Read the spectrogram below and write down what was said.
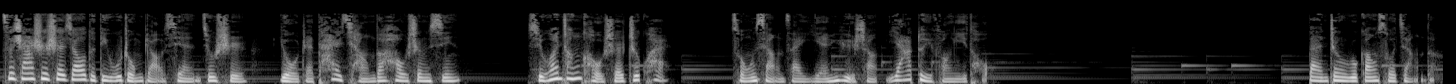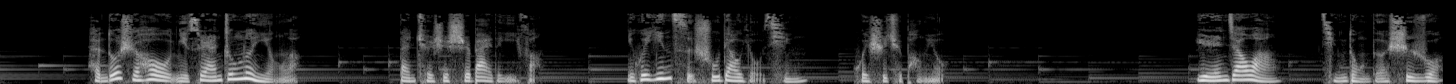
自杀式社交的第五种表现就是有着太强的好胜心，喜欢逞口舌之快，总想在言语上压对方一头。但正如刚所讲的，很多时候你虽然争论赢了。但却是失败的一方，你会因此输掉友情，会失去朋友。与人交往，请懂得示弱，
